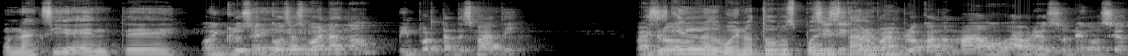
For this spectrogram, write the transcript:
un accidente. O incluso en Eh. cosas buenas, ¿no? Importantes para ti. Por Pues es que en lo bueno todos pueden sí, sí, estar. pero por ejemplo, cuando Mau abrió su negocio,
